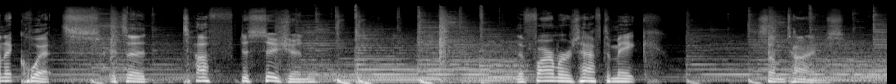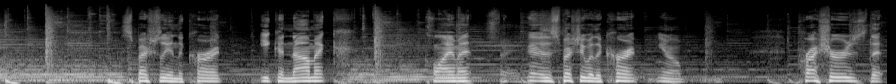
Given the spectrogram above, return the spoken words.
calling it quits. It's a tough decision that farmers have to make sometimes, especially in the current economic climate, especially with the current, you know, pressures that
